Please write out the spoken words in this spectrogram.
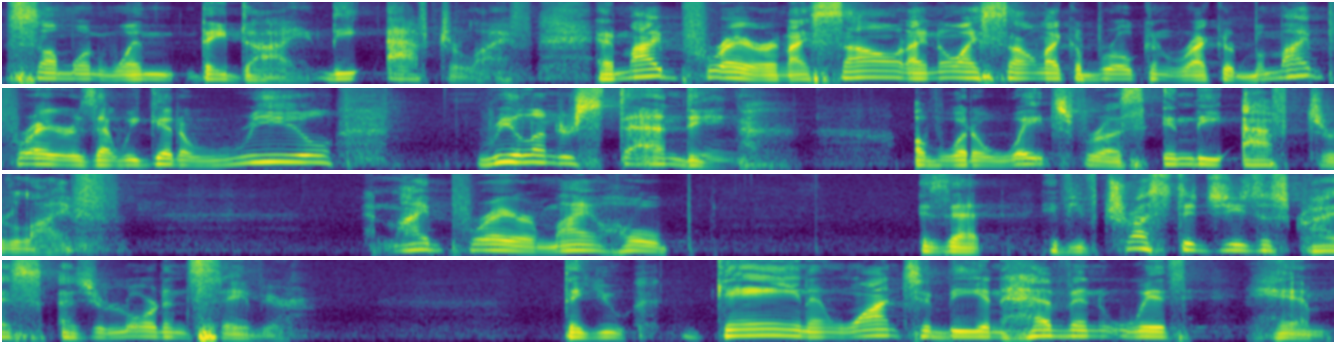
someone when they die, the afterlife. And my prayer, and I sound, I know I sound like a broken record, but my prayer is that we get a real, real understanding of what awaits for us in the afterlife. And my prayer, my hope is that if you've trusted Jesus Christ as your Lord and Savior, that you gain and want to be in heaven with Him.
